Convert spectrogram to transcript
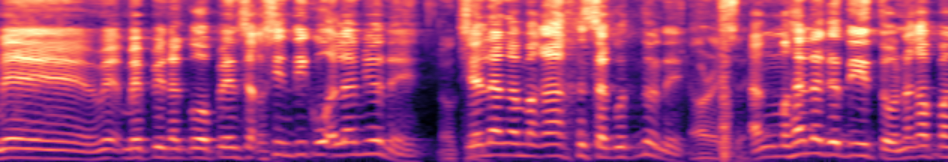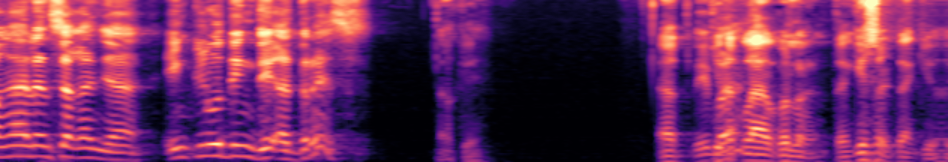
may, may, may pinag-open sa... Kasi hindi ko alam yun eh. Okay. Siya lang ang makakasagot nun eh. Alright, sir. Ang mahalaga dito, nakapangalan sa kanya, including the address. Okay. At Diba? kinaklaro ko lang. Thank you, sir. Thank you.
